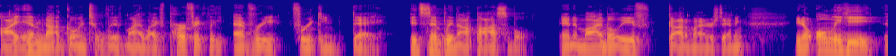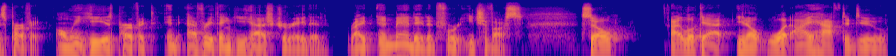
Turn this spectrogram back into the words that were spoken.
I am not going to live my life perfectly every freaking day. It's simply not possible. And in my belief, God in my understanding, you know, only He is perfect. Only He is perfect in everything He has created, right? And mandated for each of us. So I look at, you know, what I have to do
